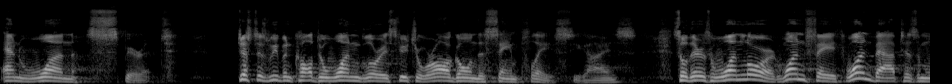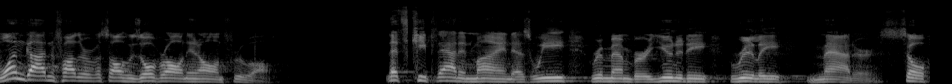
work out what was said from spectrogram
and one Spirit. Just as we've been called to one glorious future, we're all going the same place, you guys. So there's one Lord, one faith, one baptism, one God and Father of us all who's over all and in all and through all. Let's keep that in mind as we remember unity really matters. So,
